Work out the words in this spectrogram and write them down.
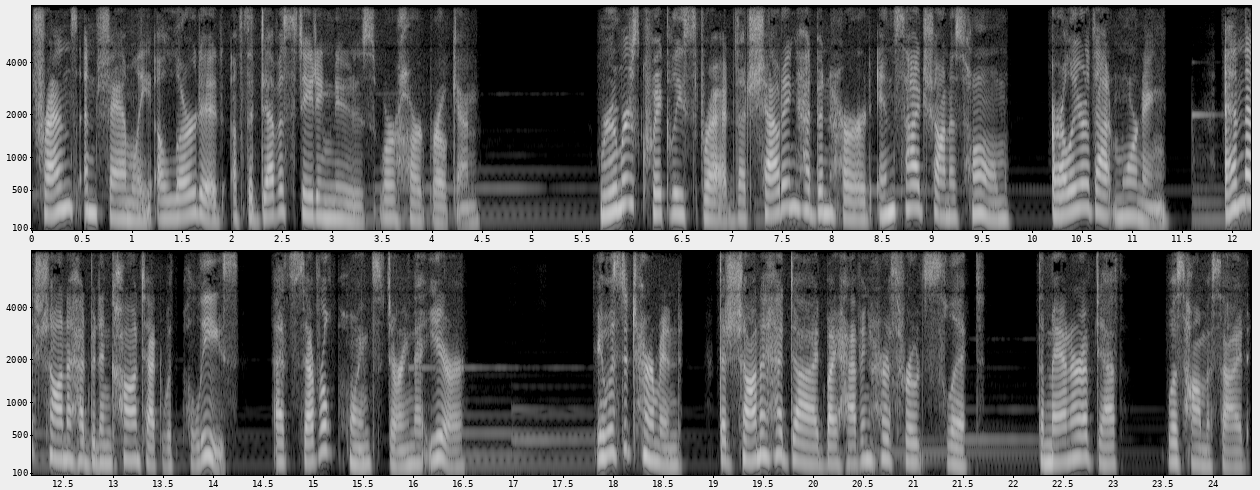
Friends and family, alerted of the devastating news, were heartbroken. Rumors quickly spread that shouting had been heard inside Shauna's home earlier that morning, and that Shauna had been in contact with police at several points during that year. It was determined that Shauna had died by having her throat slit. The manner of death was homicide.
